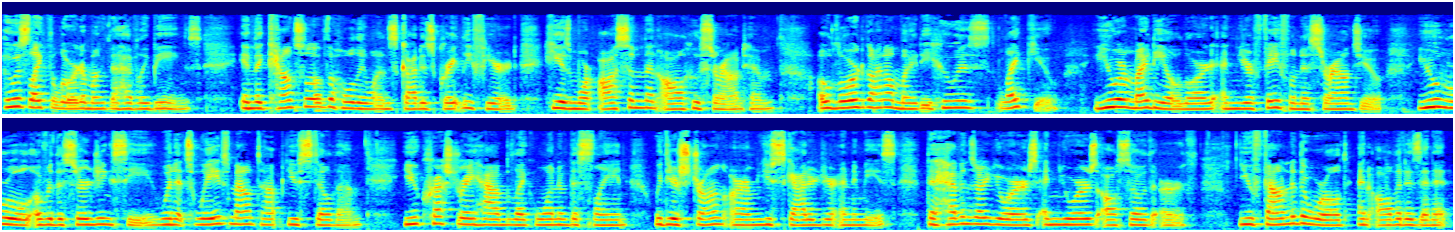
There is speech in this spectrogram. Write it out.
Who is like the Lord among the heavenly beings? In the council of the holy ones, God is greatly feared. He is more awesome than all who surround him. O Lord God Almighty, who is like you? You are mighty, O Lord, and your faithfulness surrounds you. You rule over the surging sea. When its waves mount up, you still them. You crushed Rahab like one of the slain. With your strong arm, you scattered your enemies. The heavens are yours, and yours also the earth. You founded the world and all that is in it.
